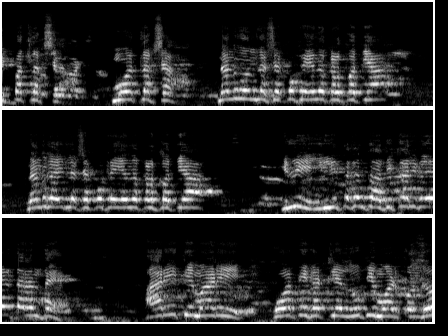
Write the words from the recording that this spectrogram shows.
ಇಪ್ಪತ್ತು ಲಕ್ಷ. ಮೂವತ್ತು ಲಕ್ಷ. ನನ್ಗೊಂದ್ ಲಕ್ಷ ಕೊಟ್ರೆ ಏನೋ ಕಳ್ಕೊತೀಯಾ? ನನ್ಗ ಐದ್ ಲಕ್ಷ ಕೊಟ್ರೆ ಏನೋ ಕಳ್ಕೊತೀಯಾ? ಇಲ್ಲಿ ಇಲ್ಲಿ ತಕ್ಕಂತ ಅಧಿಕಾರಿಗಳು ಹೇಳ್ತಾರಂತೆ, ಆ ರೀತಿ ಮಾಡಿ ಕೋಟಿ ಗಟ್ಟಲೆ ಲೂಟಿ ಮಾಡಿಕೊಂಡು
